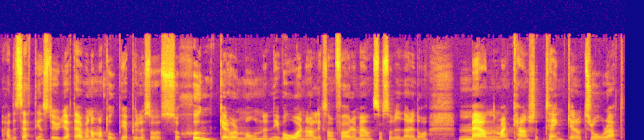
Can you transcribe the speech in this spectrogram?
hade sett i en studie att även om man tog p-piller så, så sjunker hormonnivåerna liksom före mens och så vidare då. Men man kanske tänker och tror att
